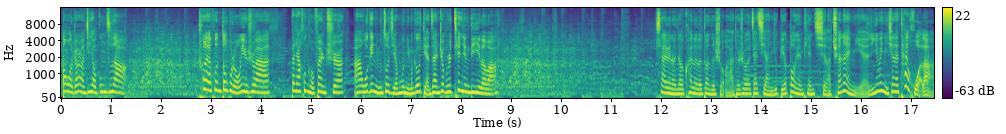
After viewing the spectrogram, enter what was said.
帮我涨涨绩效工资啊！出来混都不容易，是吧？大家混口饭吃啊！我给你们做节目，你们给我点赞，这不是天经地义的吗？”下一位呢叫快乐的段子手啊，他说：“佳琪啊，你就别抱怨天气了，全赖你，因为你现在太火了，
